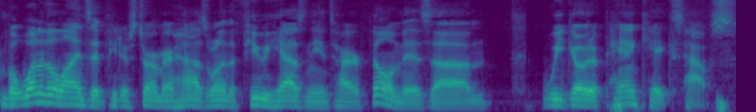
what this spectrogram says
But one of the lines that Peter Stormare has, one of the few he has in the entire film, is um, "We go to Pancake's house."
